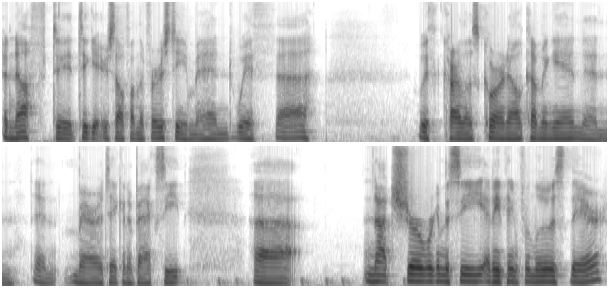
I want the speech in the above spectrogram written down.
enough to to get yourself on the first team. And with uh, with Carlos Coronel coming in and and Meara taking a back seat, uh, not sure we're going to see anything from Lewis there.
